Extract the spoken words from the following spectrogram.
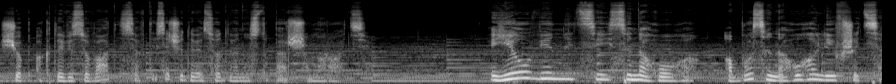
щоб активізуватися в 1991 році. Є у Вінниці й синагога або синагога Лівшиця,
